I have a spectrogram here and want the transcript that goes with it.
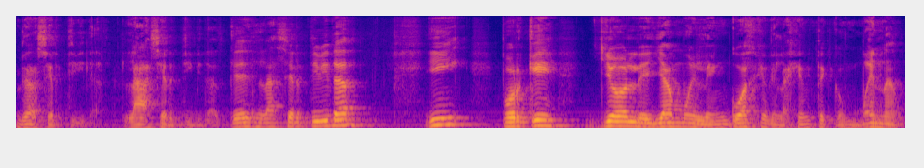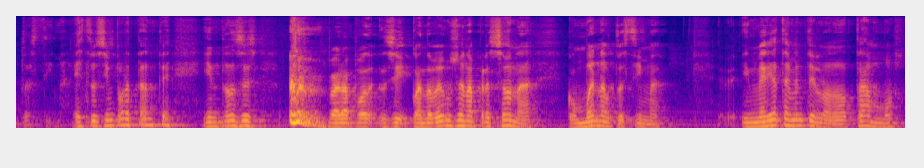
de asertividad. La asertividad. ¿Qué es la asertividad? Y por qué yo le llamo el lenguaje de la gente con buena autoestima. Esto es importante y entonces para poder- sí, cuando vemos a una persona con buena autoestima, inmediatamente lo notamos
